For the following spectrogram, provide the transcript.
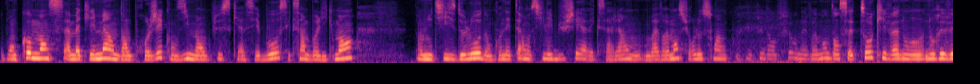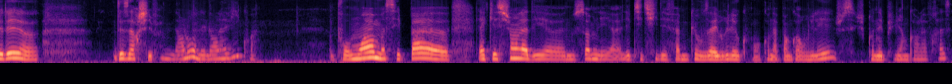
où on commence à mettre les mains dans le projet qu'on se dit mais en plus ce qui est assez beau, c'est que symboliquement, on utilise de l'eau, donc on éteint aussi les bûchers avec ça. Là, on, va vraiment sur le soin. Quoi. Et plus dans le feu, on est vraiment dans cette eau qui va nous, révéler euh, des archives. Dans l'eau, on est dans la vie, quoi. Pour moi, moi, c'est pas euh, la question là des. Euh, nous sommes euh, les, petites filles des femmes que vous avez brûlées ou qu'on n'a pas encore brûlées. Je, sais, connais plus bien encore la phrase.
